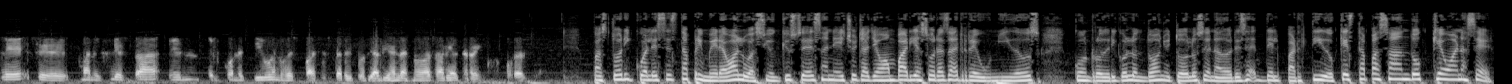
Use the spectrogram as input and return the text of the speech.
que se manifiesta en el colectivo, en los espacios territoriales y en las nuevas áreas de reincorporación. Pastor, ¿y cuál es esta primera evaluación que ustedes han hecho? Ya llevan varias horas reunidos con Rodrigo Londoño y todos los senadores del partido. ¿Qué está pasando? ¿Qué van a hacer?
